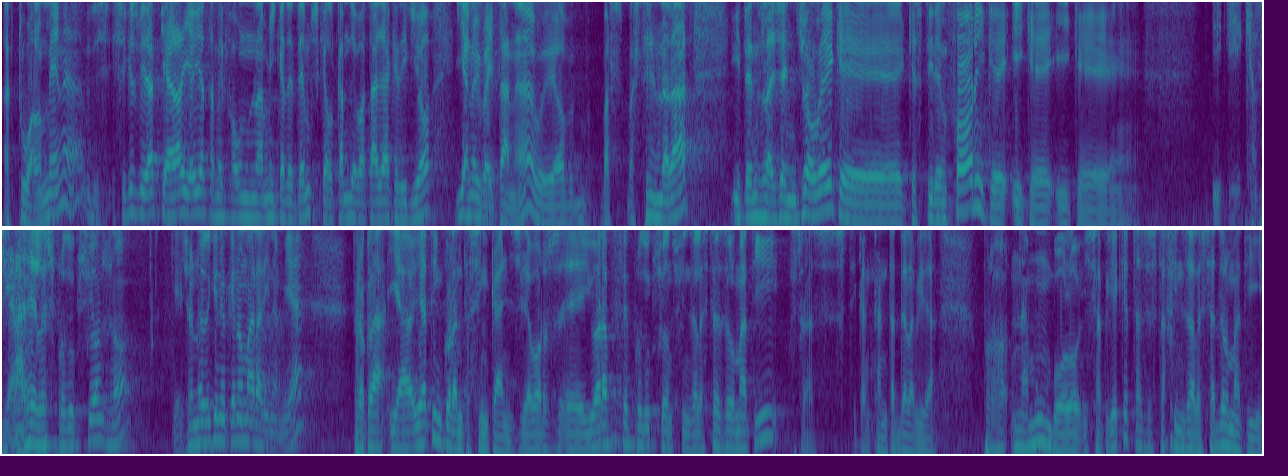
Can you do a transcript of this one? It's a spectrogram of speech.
actualment, eh? Sí que és veritat que ara jo ja també fa una mica de temps que el camp de batalla que dic jo ja no hi vaig tant, eh? Vull dir, vas, vas tenir una edat i tens la gent jove que, que es tiren fort i que, i que, i que, i, i que els agraden les produccions, no? Que això no dic que no, que no m'agradin a mi, eh? Però clar, ja, ja tinc 45 anys, llavors eh, jo ara fer produccions fins a les 3 del matí, ostres, estic encantat de la vida. Però anar amb un bolo i saber que t'has d'estar fins a les 7 del matí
